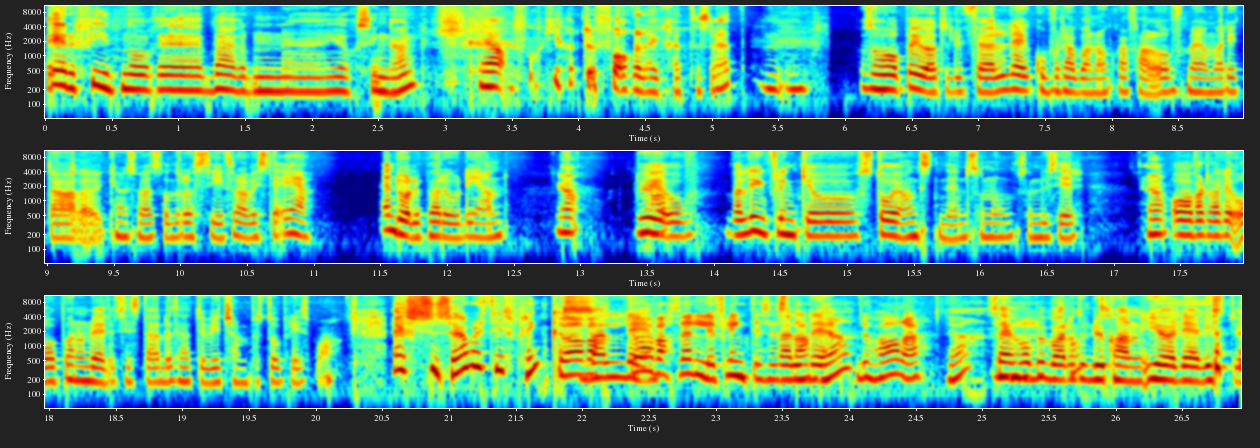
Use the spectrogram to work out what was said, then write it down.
er det fint når eh, verden eh, gjør sin gang. ja. Og gjør det for deg, rett og slett. Og så håper jeg jo at du føler deg komfortabel nok hvert fall overfor meg og Marita eller hvem som helst andre å si fra hvis det er en dårlig periode igjen. Ja. Du er jo veldig flink til å stå i angsten din, som, som du sier. Ja. Og har vært veldig åpen om det i det siste. Det setter vi kjempestor pris på. Jeg syns jeg har blitt litt flink. Du har, vært, Veldig. du har vært veldig flink det siste. Veldig. Ja. Du har det. Ja. Så jeg håper bare at du kan gjøre det hvis du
